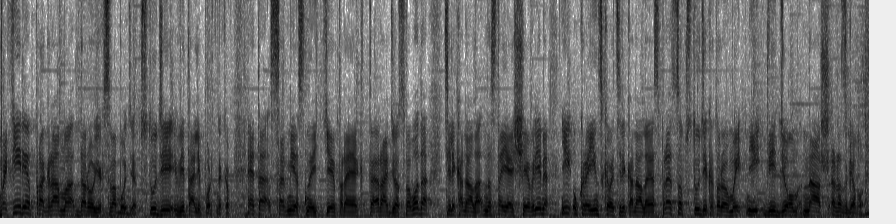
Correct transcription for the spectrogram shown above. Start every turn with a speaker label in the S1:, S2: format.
S1: В эфире программа «Дороги к свободе». В студии Виталий Портников. Это совместный проект «Радио Свобода», телеканала «Настоящее время» и украинского телеканала «Эспрессо», в студии которого мы и ведем наш разговор.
